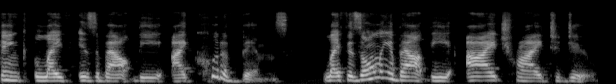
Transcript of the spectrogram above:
think life is about the I could have beens. Life is only about the I tried to do.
